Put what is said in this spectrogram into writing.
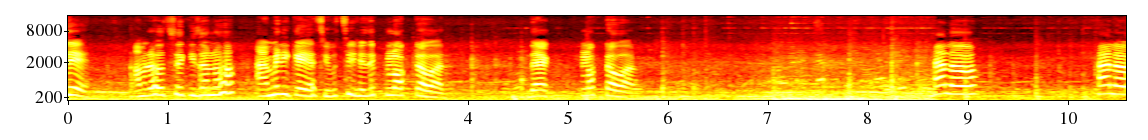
যে, আমরা হচ্ছে কি জানো? আমেরিকায় আছি, বুঝছিস? এই যে ক্লক টাওয়ার। দেখ, ক্লক টাওয়ার। হ্যালো? হ্যালো?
